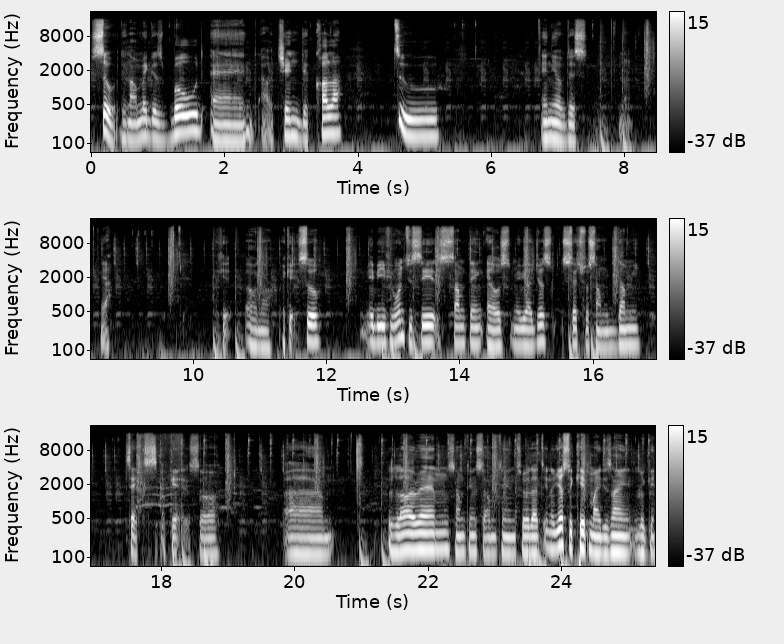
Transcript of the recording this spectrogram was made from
So then I'll make this bold and I'll change the color to any of this. No. Yeah. Okay. Oh no. Okay. So maybe if you want to say something else maybe i'll just search for some dummy text. Okay. So um lorem something something. So that you know just to keep my design looking.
